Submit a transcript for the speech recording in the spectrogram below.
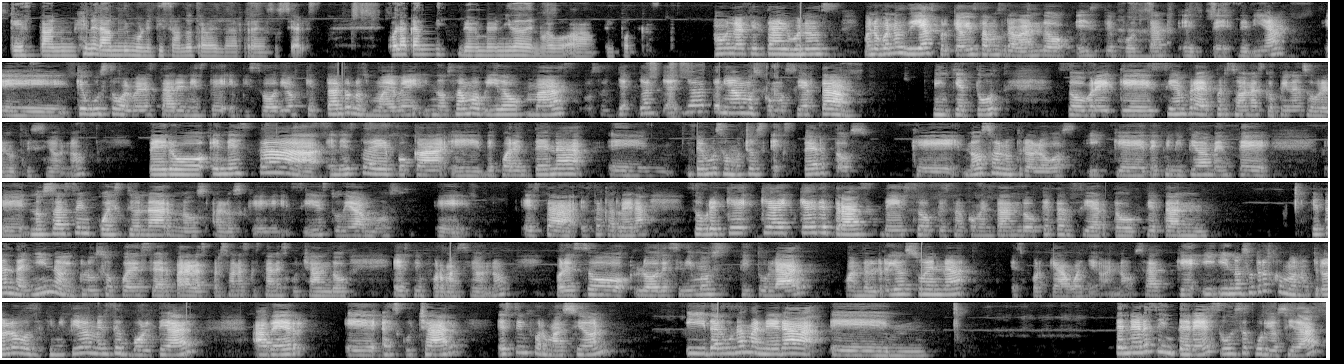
que están generando y monetizando a través de las redes sociales. Hola Candy, bienvenida de nuevo a el podcast. Hola, ¿qué tal? Buenos, bueno, buenos días porque hoy estamos grabando este podcast este, de día. Eh, qué gusto volver a estar en este episodio que tanto nos mueve y nos ha movido más. O sea, ya, ya, ya teníamos como cierta inquietud sobre que siempre hay personas que opinan sobre nutrición, ¿no? Pero en esta, en esta época eh, de cuarentena eh, vemos a muchos expertos que no son nutriólogos y que definitivamente eh, nos hacen cuestionarnos a los que sí estudiamos esta, esta carrera sobre qué, qué, hay, qué hay detrás de eso que están comentando, qué tan cierto, qué tan, qué tan dañino incluso puede ser para las personas que están escuchando esta información, ¿no? Por eso lo decidimos titular, cuando el río suena es porque agua lleva, ¿no? O sea, que, y, nosotros como nutriólogos definitivamente voltear a ver, eh, a escuchar esta información y de alguna manera em, tener ese interés o esa curiosidad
